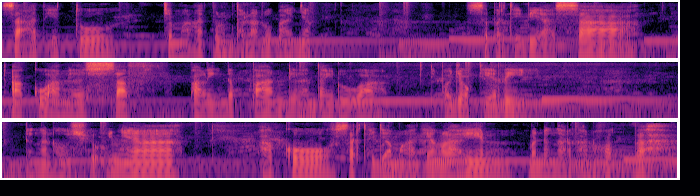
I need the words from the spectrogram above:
saat itu jemaat belum terlalu banyak. Seperti biasa aku ambil saf paling depan di lantai dua di pojok kiri. Dengan khusyuknya aku serta jamaat yang lain mendengarkan khotbah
